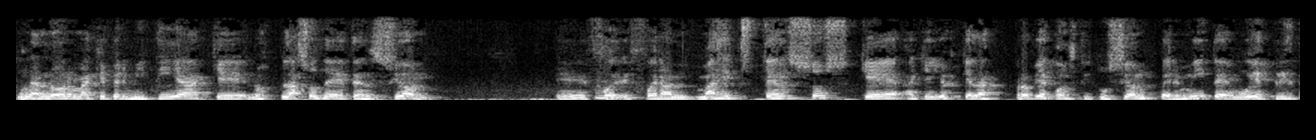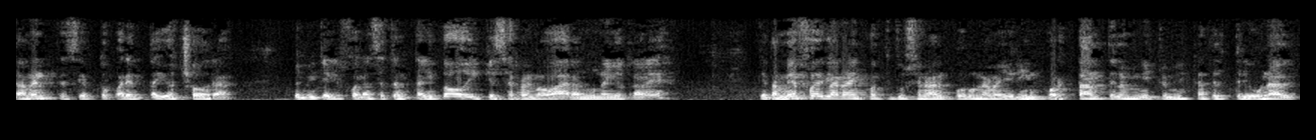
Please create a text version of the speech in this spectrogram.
una norma que permitía que los plazos de detención eh, fueran más extensos que aquellos que la propia constitución permite muy explícitamente, ¿cierto? 48 horas, permitía que fueran 72 y que se renovaran una y otra vez que también fue declarada inconstitucional por una mayoría importante de los ministros y ministras del tribunal,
